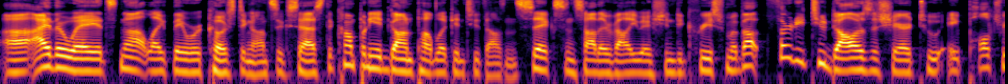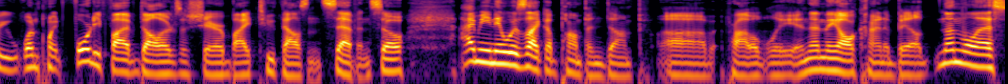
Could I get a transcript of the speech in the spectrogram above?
uh, either way, it's not like they were coasting on success. The company had gone public in 2006 and saw their valuation decrease from about $32 a share to a paltry $1.45 a share by 2007. So, I mean, it was like a pump and dump, uh, probably. And then they all kind of bailed. Nonetheless,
